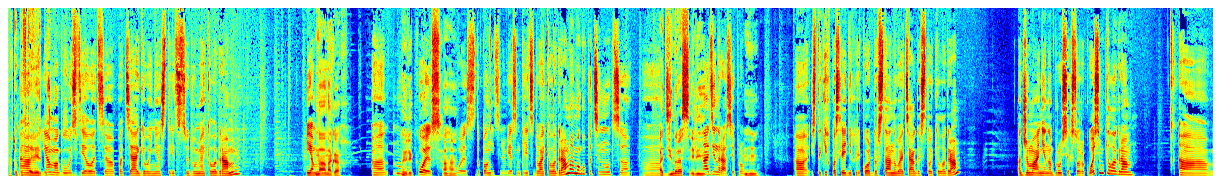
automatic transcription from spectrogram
Потом повторять Я могу сделать э, подтягивание с 32 килограммами. Я на могу... ногах? А, ну, Или... Пояс. Ага. Пояс с дополнительным весом 32 килограмма я могу потянуться. Один раз или... На один раз я пробую. Угу. Из таких последних рекордов становая тяга 100 килограмм. Отжимания на брусьях 48 килограмм. А,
